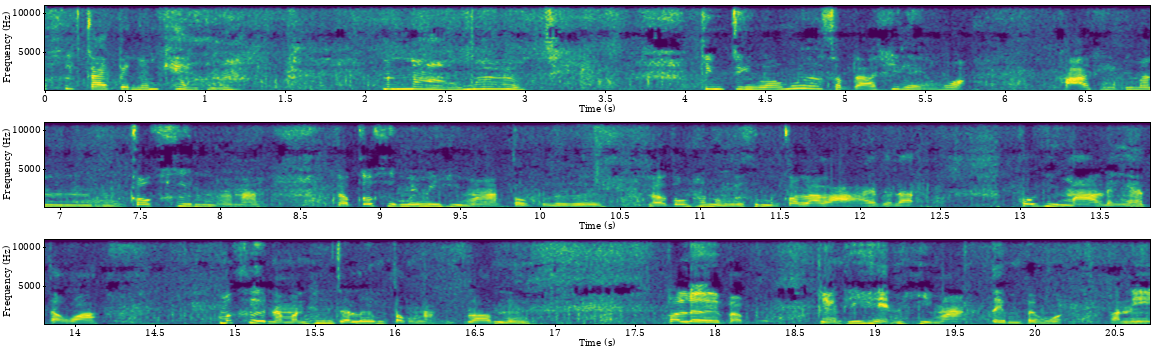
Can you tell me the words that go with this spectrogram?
ก็คือกลายเป็นน้ำแข็งนะ มันหนาวมาก จริง ๆ แล้วเมื่อสัปดาห์ที่แล้วอะพระอาทิตย์มันก็ขึ้นนะนะ แล้วก็คือไม่มีหิมะตกเลย แล้วตรงถนนก็คือมันก็ละลายไปละพวกหิมะอะไรเงี้ย แต่ว่าเมื่อคืนอะมันเพิ่งจะเริ่มตกหนักอีกรอบหนึ่งก็เลยแบบอย่างที่เห็นหิมะเต็มไปหมดตอนนี้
